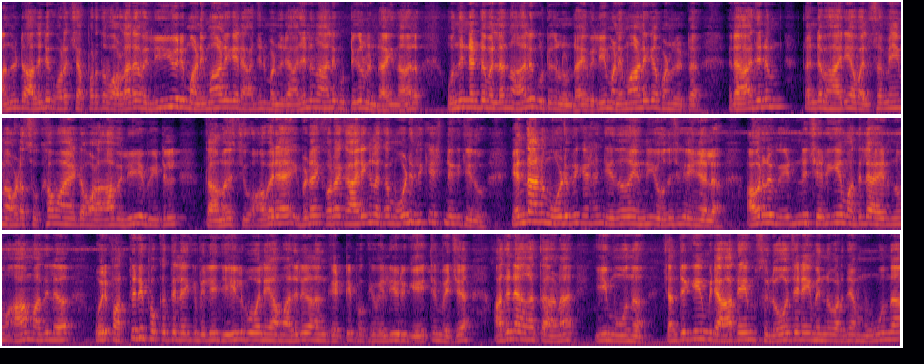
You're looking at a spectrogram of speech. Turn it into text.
എന്നിട്ട് അതിന്റെ കുറച്ചപ്പുറത്ത് വളരെ വലിയൊരു മണിമാളിക രാജൻ പണിതു. രാജന് നാല് കുട്ടികളുണ്ടായി. നാല് ഒന്നും രണ്ടുമല്ല നാല് കുട്ടികളുണ്ടായി. വലിയ മണിമാളിക പണിതിട്ട് രാജനും തന്റെ ഭാര്യ വത്സമയും അവിടെ സുഖമായിട്ട് ആ വലിയ വീട്ടിൽ താമസിച്ചു. അവരെ ഇവിടെ കുറേ കാര്യങ്ങളൊക്കെ മോഡിഫിക്കേഷനൊക്കെ ചെയ്തു. എന്താണ് മോഡിഫിക്കേഷൻ ചെയ്തത് എന്ന് ചോദിച്ചു കഴിഞ്ഞാൽ അവരുടെ വീടിന്റെ ചെറിയ മതിലായിരുന്നു. ആ മതിൽ ഒരു പത്തടി പൊക്കത്തിലേക്ക് വലിയ ജയിൽ പോലെ ആ മതിലുകൾ അങ്ങ് കെട്ടിപ്പൊക്കി വലിയൊരു ഗേറ്റും വെച്ച് അതിനകത്താണ് ഈ മൂന്ന് ചന്ദ്രികയും രാധയും സുലോചനയും എന്ന് പറഞ്ഞ മൂന്ന്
